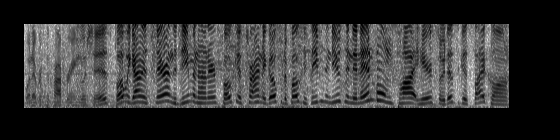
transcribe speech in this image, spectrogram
whatever the proper English is. But we got a snare on the Demon Hunter. Focus trying to go for the focus. Even using an Endbone pot here, so he doesn't get Cyclone.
